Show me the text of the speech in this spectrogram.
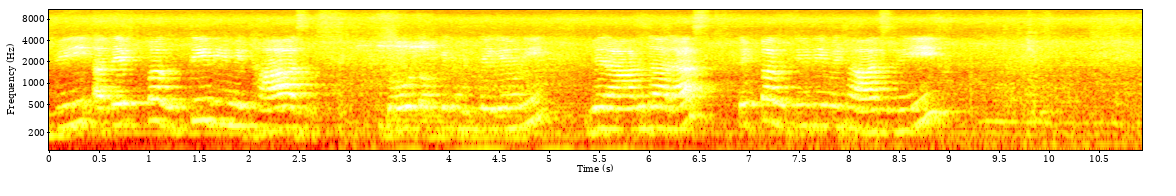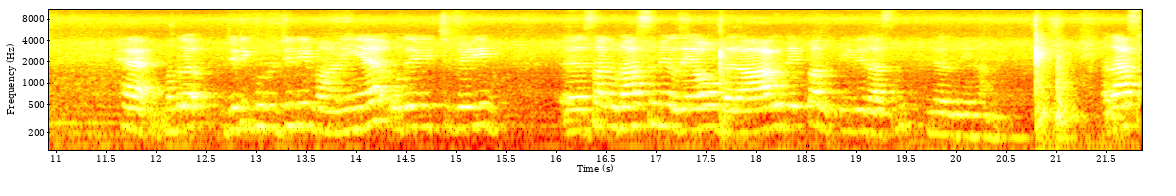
ਵੀ ਅਤੇ ਭਗਤੀ ਦੀ ਮਿਠਾਸ ਦੋ ਟੌਪਿਕ ਦਿੱਤੇ ਗਏ ਹੋਣੀ, ਵਿਰਾਗ ਦਾ ਰਸ ਤੇ ਭਗਤੀ ਦੀ ਮਿਠਾਸ ਵੀ ਹੈ। ਮਤਲਬ ਜਿਹੜੀ ਗੁਰੂ ਜੀ ਦੀ ਬਾਣੀ ਹੈ, ਉਹਦੇ ਵਿੱਚ ਜਿਹੜੀ ਸਾਨੂੰ ਰਸ ਮਿਲਦੇ ਆ, ਉਹ ਵਿਰਾਗ ਦੇ ਭਗਤੀ ਦੇ ਰਸ ਮਿਲਦੇ ਹਨ। ਰਸ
